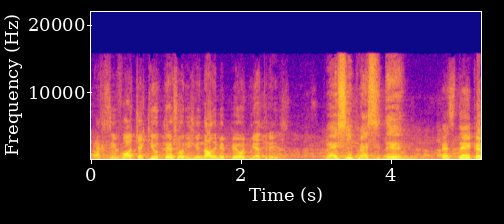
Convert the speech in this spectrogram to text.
para que se vote aqui o texto original do MP 863. PS sim, PSD. PSD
